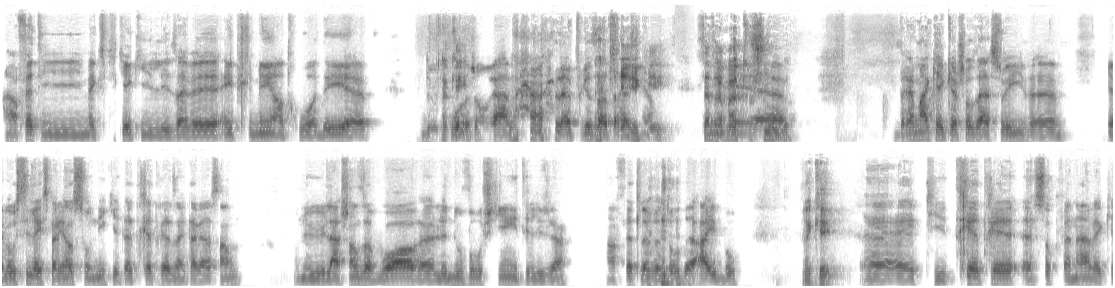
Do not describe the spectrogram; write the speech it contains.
En fait, il, m'expliquait qu'il les avait imprimés en 3D euh, deux, trois jours avant la présentation. C'est vraiment tout chaud. Euh, vraiment quelque chose à suivre. Euh, il y avait aussi l'expérience Sony qui était très, très intéressante. On a eu la chance de voir le nouveau chien intelligent. En fait, le retour de Aibo. OK. qui est très, très surprenant avec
